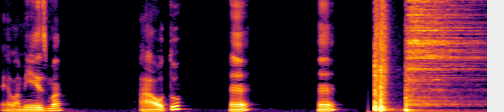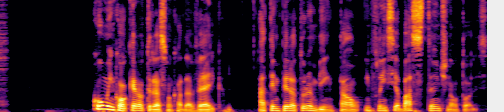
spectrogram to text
ela mesma, alto, hã, hã. Como em qualquer alteração cadavérica, a temperatura ambiental influencia bastante na autólise.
